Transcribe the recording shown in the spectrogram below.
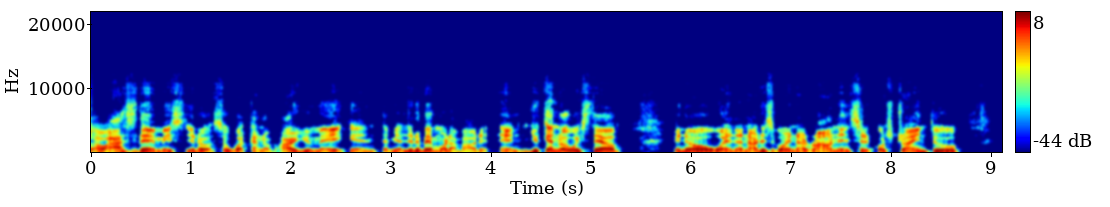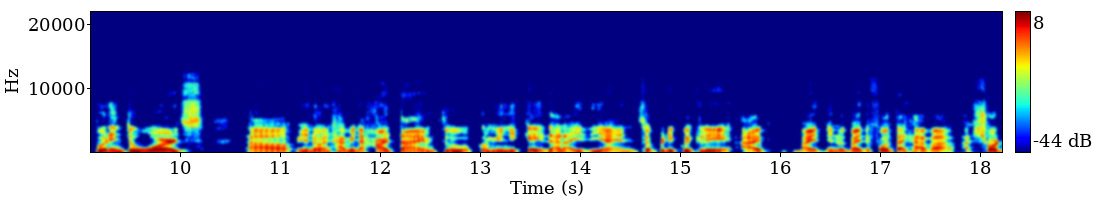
I'll ask them is, you know, so what kind of art you make and tell me a little bit more about it. And you can always tell, you know, when an artist is going around in circles trying to put into words, uh, you know, and having a hard time to communicate that idea. And so pretty quickly, I, by, you know, by default, I have a, a short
